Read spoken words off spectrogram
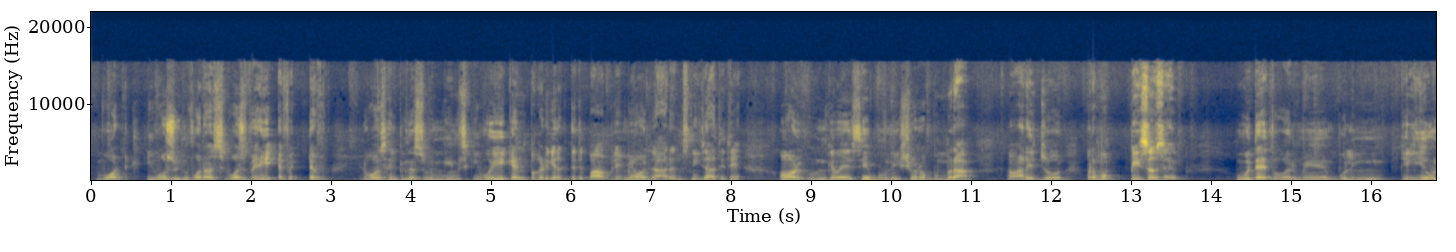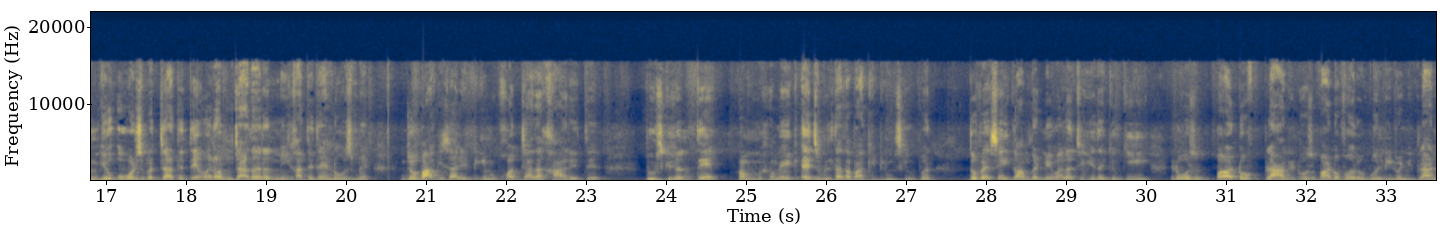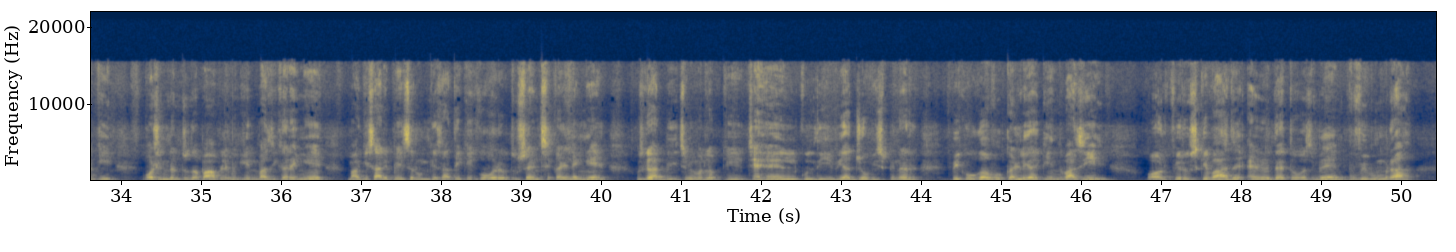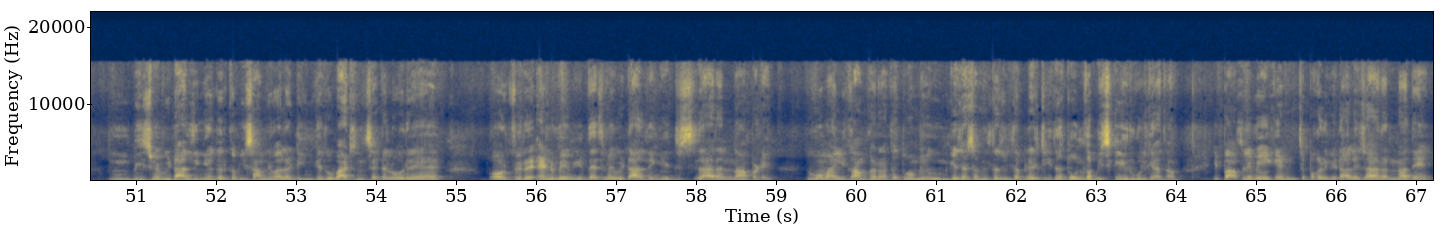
what he was doing for us was very effective it was helping us win games कि वो एक एंड पकड़ के रखते थे पावर प्ले में और ज़्यादा रन नहीं जाते थे। और उनके वजह से भुवनेश्वर और बुमराह, हमारे जो प्रमुख पेसर्स हैं वो डेथ ओवर में बॉलिंग के लिए उनके ओवर्स बच जाते थे और हम ज़्यादा रन नहीं खाते थे एंड ओवर्स में। जो बाकी सारी टीम बहुत ज़्यादा खा रहे थे। तो उसके चलते हम, हमें एक एज मिलता था बाकी टीम्स के ऊपर। तो वैसे ही काम करने वाला चाहिए था क्योंकि it was part of plan it was part of our world T twenty plan की वॉशिंगटन सुधा पावले में गेंदबाजी करेंगे, बाकी सारे पेसर उनके साथ एक एक ओवर दूसरे एंड से कर लेंगे। उसके बाद बीच में मतलब कि चहल, कुलदीप या जो भी स्पिनर पिक होगा, वो कर लेगा गेंदबाजी। और फिर उसके बाद डेथ ओवर्स में भूवी बुमराह बीच में भी डाल देंगे अगर कभी सामने वाला टीम के दो बैट्समैन सेटल हो रहे हैं। और फिर एंड में भी डेथ में भी डाल देंगे जिससे ज़्यादा ना पड़े। तो वो हमारे लिए काम कर रहा था तो हमें उनके जैसा मिलता जुलता प्लेयर चाहिए था तो उनका बेसिकली रूल क्या था? कि पापले में एक एंड से पकड़ के डाले ज़्यादा रन ना दें,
